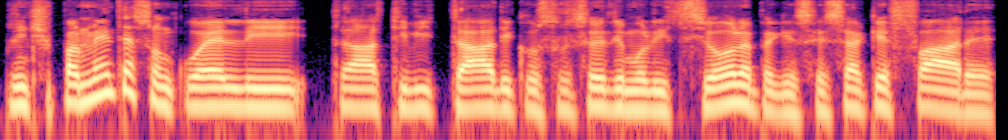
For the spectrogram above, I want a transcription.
principalmente sono quelli da attività di costruzione e demolizione, perché se si ha a che fare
